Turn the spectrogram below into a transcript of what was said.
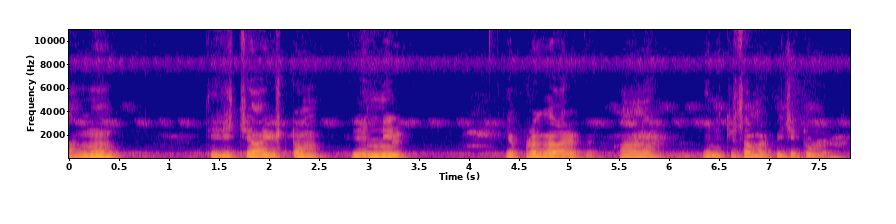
അങ്ങ് തിരിച്ച ഇഷ്ടം എന്നിൽ എപ്രകാരമാണ് എനിക്ക് സമർപ്പിച്ചിട്ടുള്ളത്?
